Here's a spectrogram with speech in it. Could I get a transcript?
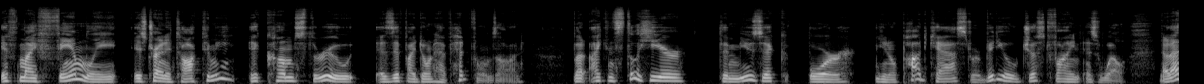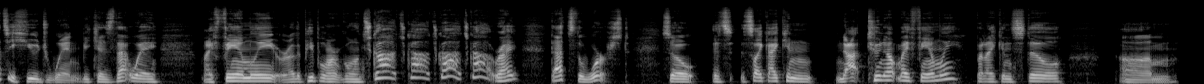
if my family is trying to talk to me, it comes through as if I don't have headphones on. But I can still hear the music or, you know, podcast or video just fine as well. Now that's a huge win because that way my family or other people aren't going Scott, Scott, Scott, Scott, right? That's the worst. So it's it's like I can not tune out my family, but I can still, um,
